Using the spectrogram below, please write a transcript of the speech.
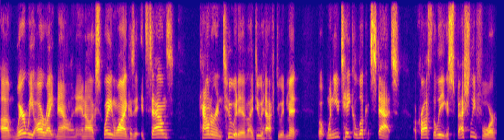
uh, where we are right now, and, and I'll explain why because it, it sounds counterintuitive. I do have to admit, but when you take a look at stats across the league, especially for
